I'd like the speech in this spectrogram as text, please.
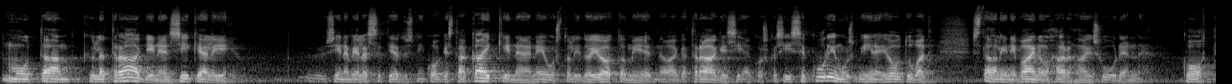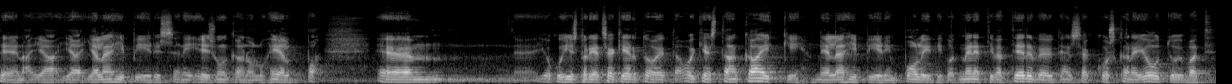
Mutta kyllä traaginen sikäli, siinä mielessä tietysti niin oikeastaan kaikki nämä Neuvostoliiton johtomiehet, ne ovat aika traagisia, koska siis se kurimus, mihin ne joutuvat Stalinin vainoharhaisuuden kohteena ja, ja, ja lähipiirissä, niin ei suinkaan ollut helppo joku historiatsija kertoo, että oikeastaan kaikki ne lähipiirin poliitikot menettivät terveytensä, koska ne joutuivat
